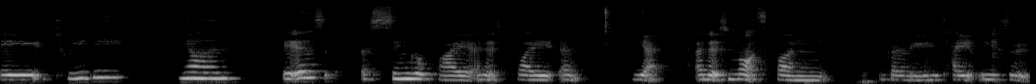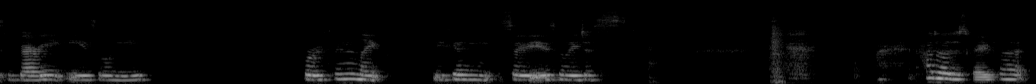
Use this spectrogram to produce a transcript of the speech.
a tweedy yarn. It is a single ply and it's ply um, yeah and it's not spun very tightly so it's very easily broken like you can so easily just how do I describe that?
